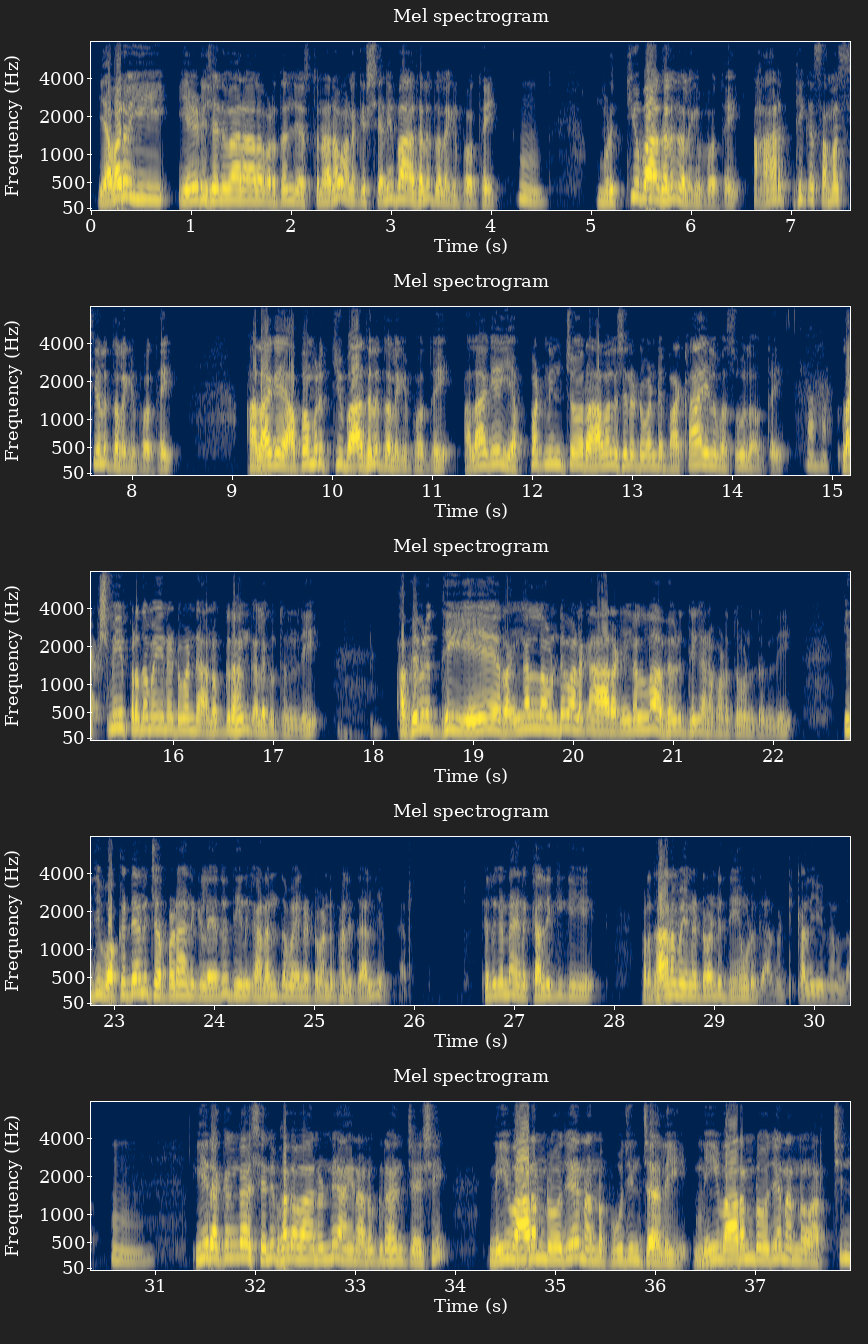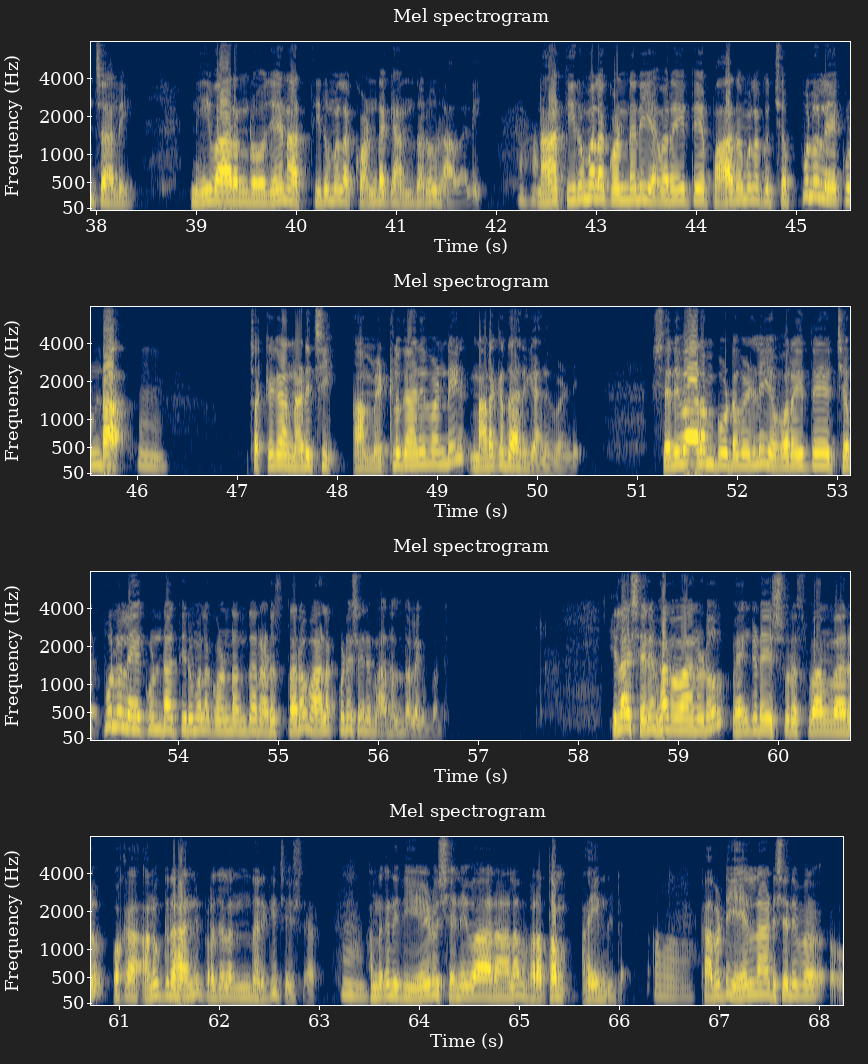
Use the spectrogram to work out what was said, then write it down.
ఎవరు ఈ ఏడు శనివారాల వ్రతం చేస్తున్నారో వాళ్ళకి శని బాధలు తొలగిపోతాయి మృత్యు బాధలు తొలగిపోతాయి ఆర్థిక సమస్యలు తొలగిపోతాయి అలాగే అపమృత్యు బాధలు తొలగిపోతాయి అలాగే ఎప్పటి నుంచో రావలసినటువంటి బకాయిలు వసూలు అవుతాయి. లక్ష్మీప్రదమైనటువంటి అనుగ్రహం కలుగుతుంది అభివృద్ధి ఏ రంగంలో ఉంటే వాళ్ళకి ఆ రంగంలో అభివృద్ధి కనపడుతూ ఉంటుంది ఇది ఒకటే అని చెప్పడానికి లేదు దీనికి అనంతమైనటువంటి ఫలితాలు చెప్పారు ఎందుకంటే ఆయన కలికి ప్రధానమైనటువంటి దేవుడు కాబట్టి కలియుగంలో. ఈ రకంగా శని భగవాను ఆయన అనుగ్రహం చేసి నీ వారం రోజే నన్ను పూజించాలి నీ వారం రోజే నన్ను అర్చించాలి నీ వారం రోజే నా తిరుమల కొండకి అందరూ రావాలి. నా తిరుమల కొండని ఎవరైతే పాదములకు చెప్పులు లేకుండా. చక్కగా నడిచి ఆ మెట్లు కానివ్వండి నరకదారి కానివ్వండి శనివారం పూట వెళ్ళి ఎవరైతే చెప్పులు లేకుండా తిరుమల కొండంతా నడుస్తారో వాళ్ళకు కూడా శని బాధలు తొలగిపోతాయి ఇలా శని భగవానుడు వెంకటేశ్వర స్వామి వారు ఒక అనుగ్రహాన్ని ప్రజలందరికీ చేశారు. అందుకని ఇది ఏడు శనివారాల వ్రతం అయిందిట. కాబట్టి ఏళ్ళనాటి శని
